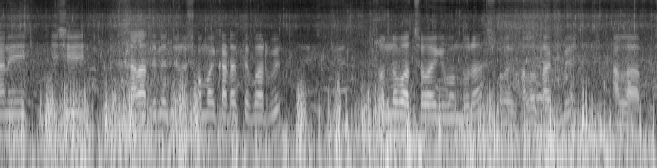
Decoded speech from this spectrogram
এখানে এসে সারাদিনের জন্য সময় কাটাতে পারবে। ধন্যবাদ সবাইকে বন্ধুরা, সবাই ভালো থাকবে আল্লাহ হাফিজ।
